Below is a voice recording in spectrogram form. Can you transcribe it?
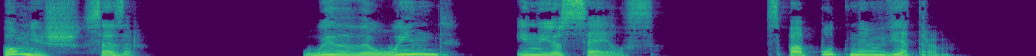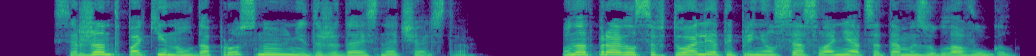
«Помнишь, Цезарь? With the wind in your sails. С попутным ветром. Сержант покинул допросную, не дожидаясь начальства. Он отправился в туалет и принялся слоняться там из угла в угол.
